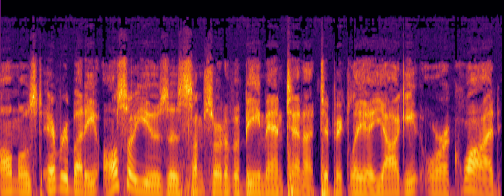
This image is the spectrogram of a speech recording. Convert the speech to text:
almost everybody also uses some sort of a beam antenna, typically a Yagi or a quad,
